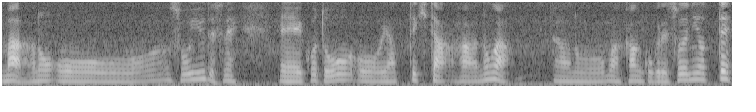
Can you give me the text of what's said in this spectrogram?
まあ、あのそういうですね、えー、ことをやってきたのがあの、まあ、韓国でそれによって、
